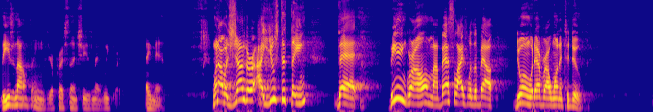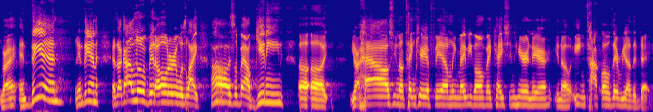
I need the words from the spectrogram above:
These and all things, your precious son, Jesus' name, we pray. Amen. When I was younger, I used to think that being grown, my best life was about doing whatever I wanted to do. Right? And then, and then as I got a little bit older, it was like, oh, it's about getting uh, uh, your house, you know, taking care of your family. Maybe you go on vacation here and there, you know, eating tacos every other day.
